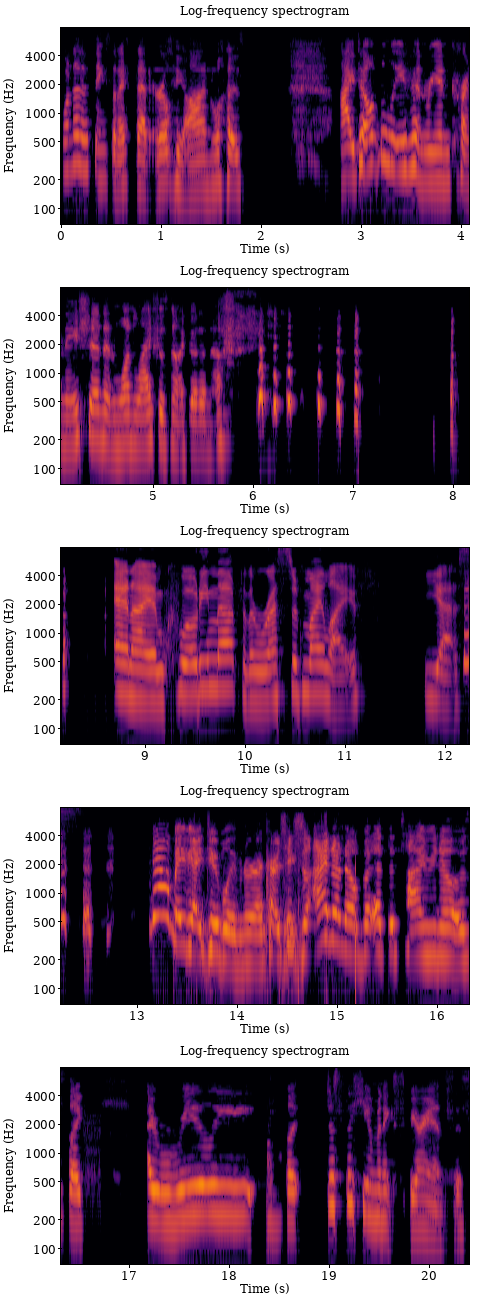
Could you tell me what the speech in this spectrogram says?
one of the things that I said early on was, I don't believe in reincarnation, and one life is not good enough. And I am quoting that for the rest of my life. Yes. now maybe I do believe in reincarnation. I don't know, but at the time, you know, it was like I really, but just the human experience is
